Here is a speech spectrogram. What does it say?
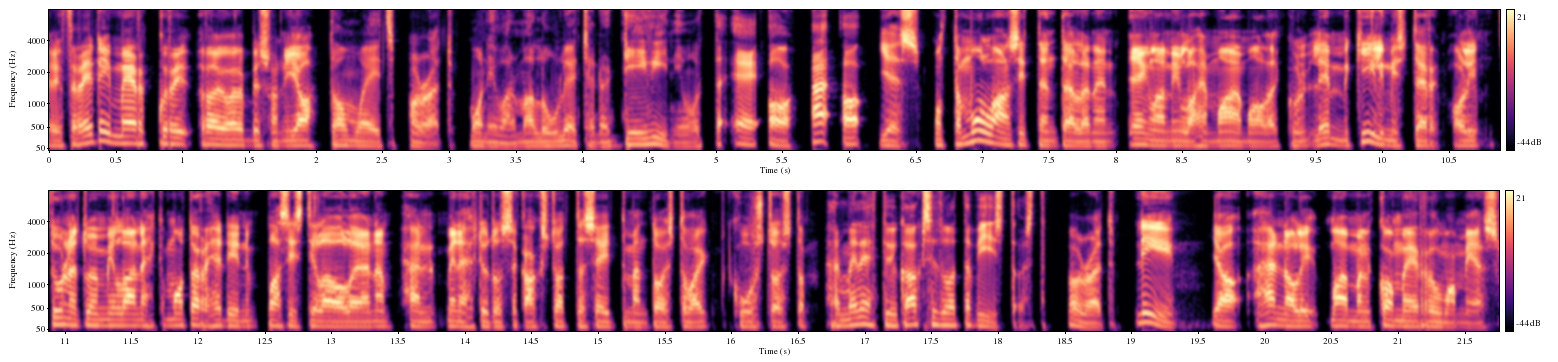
Eli Freddie Mercury, Roy Orbison ja Tom Waits. alright. Moni varmaan luulee, että se on Davini, mutta ei oo. Ä, oo. Yes, mutta mulla on sitten tällainen Englannin lahja maailmalle, kun Lemmi Kilmister oli tunnetuimmillaan ehkä Motorheadin basistilaulajana. Hän menehtyi tuossa 2017 vai 16. Hän menehtyi 2015. Alright. Niin, ja hän oli maailman komein ruumamies.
